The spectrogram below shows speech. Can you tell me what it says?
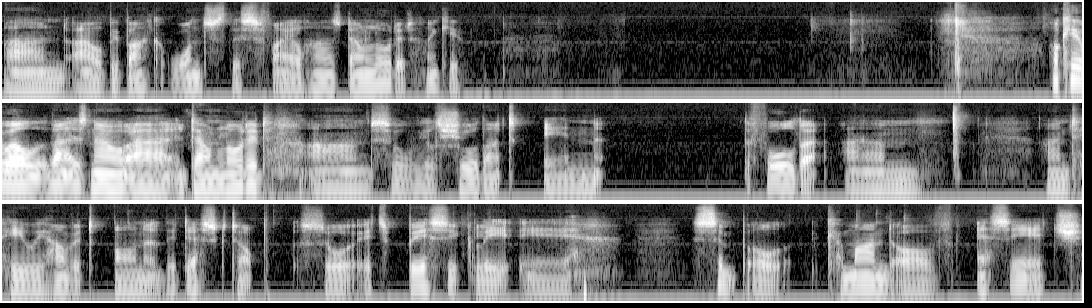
and I'll be back once this file has downloaded. Thank you Okay, well that is now uh, downloaded and so we'll show that in the folder um, and here we have it on the desktop. So it's basically a simple command of sh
